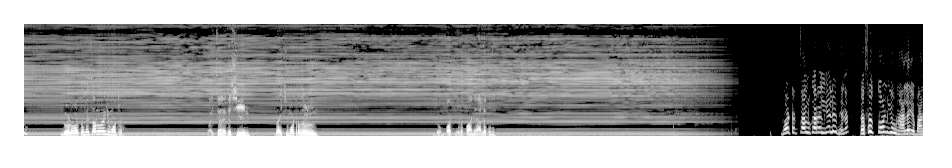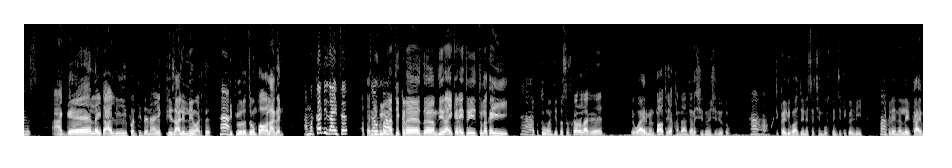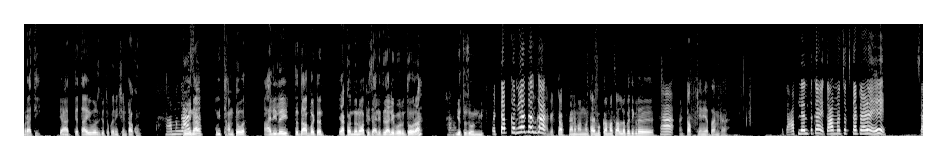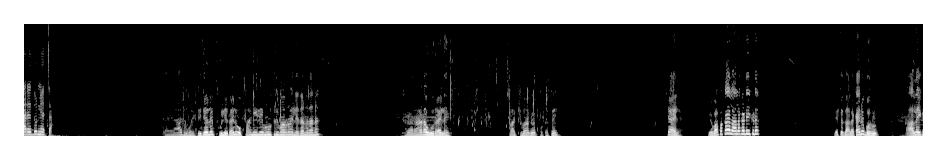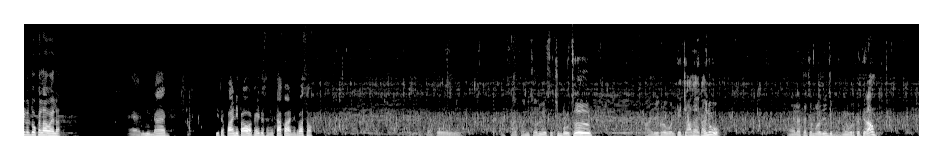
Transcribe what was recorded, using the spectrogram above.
लोडवर तर नाही चालू राहिली मोटर व्हायचं नाही तर शीन. जायची मोटर जळून जाऊन पाच तिकडं पाणी आलं का नाही? मोटर चालू करायला गेले होते ना तसंच तोंड घेऊन आलं हे माणूस. अग लाइट आली पण तिथं ना एक फेज आलेली नाही वाटतं. हा. डीपीवरच जाऊन पाहावं लागन. मग कधी जायचं? आता निघलो ना पाहा. तिकडं दम धीर ऐका नाही तू तुला काही? हा. आता तू म्हणते तसंच करावं लागेल ते वायरमॅन पाहतो एखादा आणि त्याला शिदून देतो हा हा. तिकडली बाजू ना सचिन भोसलेंची तिकडली. हा. तिकडे ना लाइट कायम राहते. त्या त्या ताईवरच घेतो कनेक्शन टाकून. हा मग तू आहे ना असं. तू इथं थांबतोवर आली लाइट तर दाब बटन. एखाद दोन वाफे झाले तर झाले भरून तोवर हा. हा. येतो जाऊन मी. पण टपकन येतात का? अगं टपकानं मग मग काय मुक्कामा चाललो का तिकडं? हा. आणि टपक्याने येतात का? आता आपल्याला तर काय कामाचाच कटाळा आहे साऱ्या दुनियाचा. आज व्होल्टेज लय फुले काय नो पाणी लय मोटरी मारून राहिले दाना दाना सगळा राडा उरायलाय राहिलाय. माग फुटत आहे चायला हे बापा काय आला कडे इकडं? याचं झालं काय ना भरून? आलं इकडं डोकं लावायला. मी ना इथं पाणी पावा काय ते सांग टापा आणि बसा काय पाणी चालू आहे सचिन भाऊचं. आयला इकडं व्होल्टेज जादा आहे काय नको यायला त्याच्यामुळे त्यांची भरणे उरकते राव?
